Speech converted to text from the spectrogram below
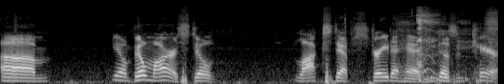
Um, you know, Bill Maher is still lockstep straight ahead. He doesn't care,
